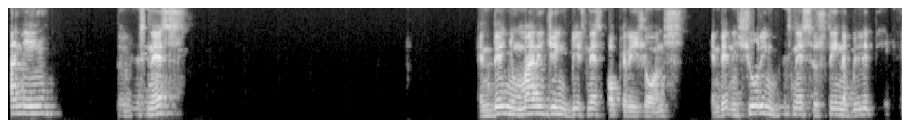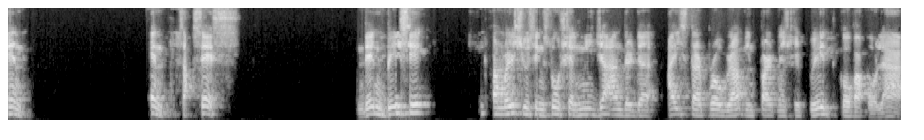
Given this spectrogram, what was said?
planning the business. And then yung managing business operations and then ensuring business sustainability and and success. And then basic e-commerce using social media under the iStar program in partnership with Coca-Cola.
